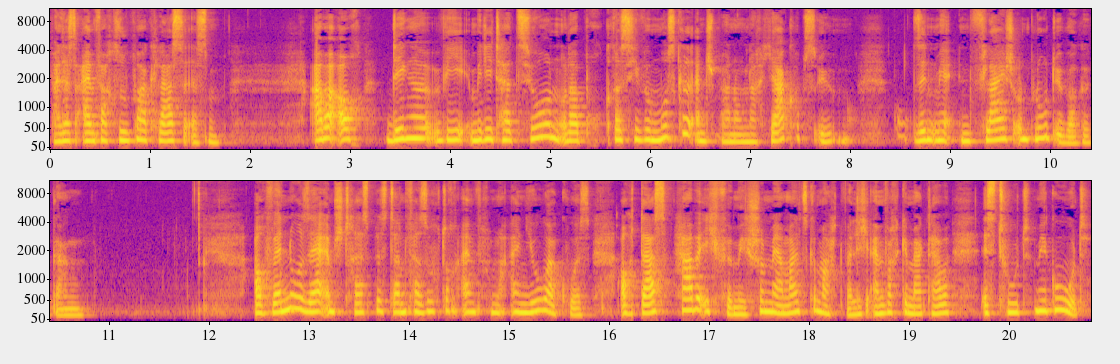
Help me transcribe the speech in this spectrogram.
weil das einfach super klasse ist. Aber auch Dinge wie Meditation oder progressive Muskelentspannung nach Jakobsüben sind mir in Fleisch und Blut übergegangen. Auch wenn du sehr im Stress bist, dann versuch doch einfach mal einen Yogakurs. Auch das habe ich für mich schon mehrmals gemacht, weil ich einfach gemerkt habe, es tut mir gut.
